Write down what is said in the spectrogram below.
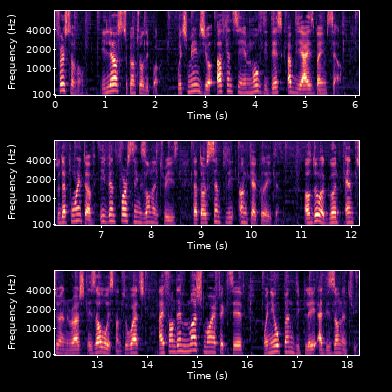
First of all, he loves to control the puck, which means you'll often see him move the disc up the ice by himself, to the point of even forcing zone entries that are simply uncalculated. Although a good end-to-end -end rush is always fun to watch, I found him much more effective when he opened the play at the zone entry.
